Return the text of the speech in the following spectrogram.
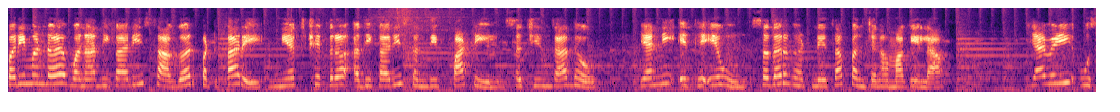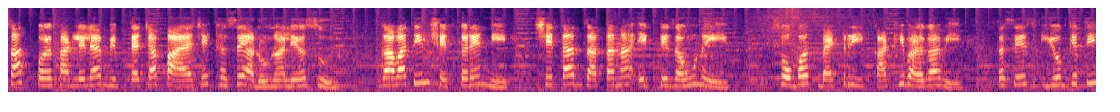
परिमंडळ वनाधिकारी सागर पटकारे नियत क्षेत्र अधिकारी संदीप पाटील सचिन जाधव यांनी येथे येऊन सदर घटनेचा पंचनामा केला. यावेळी उसात पळ काढलेल्या बिबट्याच्या पायाचे ठसे आढळून आले असून गावातील शेतकऱ्यांनी शेतात जाताना एकटे जाऊ नये सोबत बॅटरी काठी बाळगावी तसेच योग्य ती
